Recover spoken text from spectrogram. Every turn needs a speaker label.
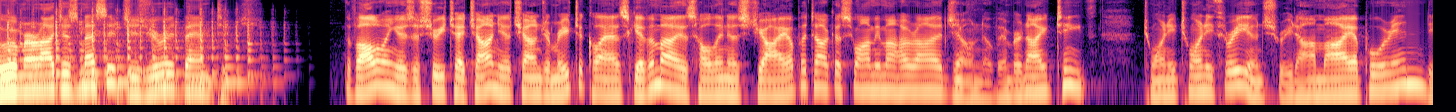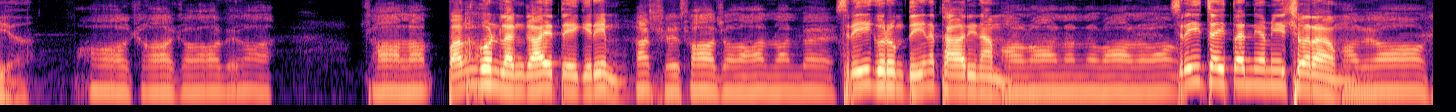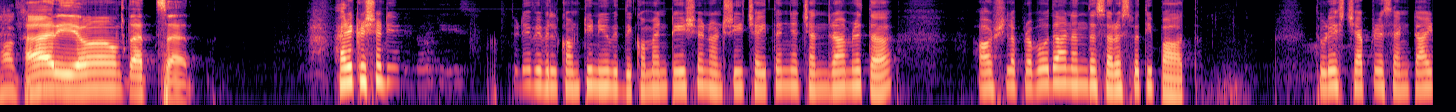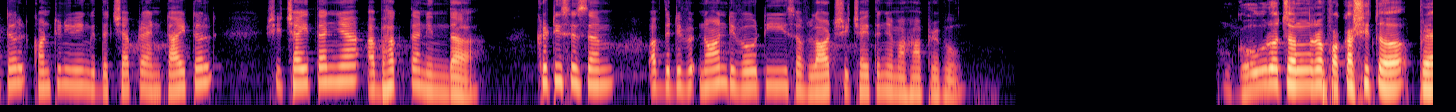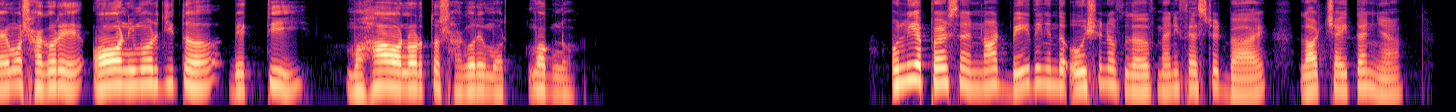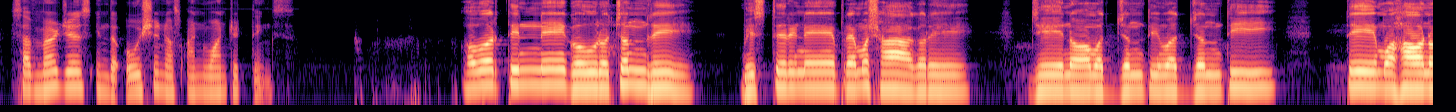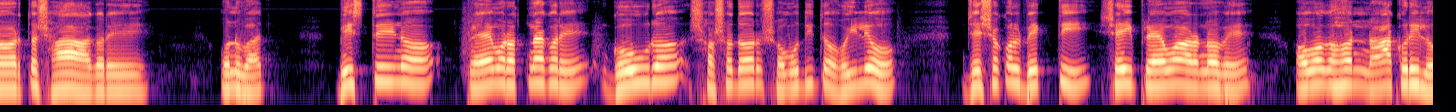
Speaker 1: Guru Maharaj's message is your advantage. The following is a Sri Chaitanya Chandramrita class given by His Holiness Jayapataka Swami Maharaj on November 19th, 2023 in Sri Mayapur, India.
Speaker 2: പങ്കുണ്ടങ്കായത്തേകിരിം
Speaker 3: Shri ഗുരും
Speaker 2: ദീനധാരിണം Shri
Speaker 3: ചൈതന്യമീശ്വരം Hari Om തത്സത്
Speaker 4: Hare Krishna, dear devotees. Today we will continue with the commentation on Sri Chaitanya Chandramrita of Srila Prabodhananda Saraswati Path. Today's chapter is entitled, continuing with the chapter entitled Sri Chaitanya Abhakta Ninda. Criticism of the dev- non devotees of Lord Sri Chaitanya Mahaprabhu.
Speaker 5: Gourchandra প্রকাশিত প্রেম সাগরে অনিমজ্জিত ব্যক্তি মহা অনর্ত সাগরে মগ্ন
Speaker 4: Only a person not bathing in the ocean of love manifested by Lord Chaitanya submerges in the ocean of unwanted things.
Speaker 5: অবতীর্ণে গৌরচন্দ্রে, বিস্তীর্ণে প্রেম সাগরে যে ন মজ্জন্তি মজ্জন্তি তে মহা অনর্ত সাগরে অনুবাদ, বিস্তীর্ণ প্রেম রত্নাকরে গৌর শশধর সমুদিত হইলেও যে সকল ব্যক্তি সেই প্রেম অর্ণবে অবগাহন না করিল,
